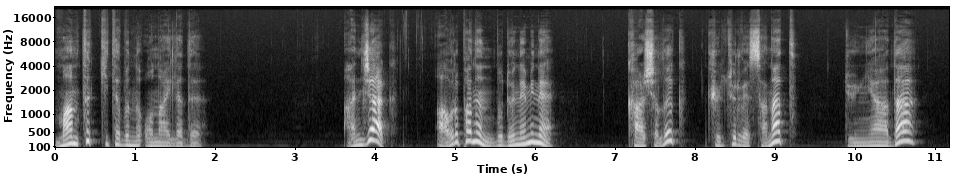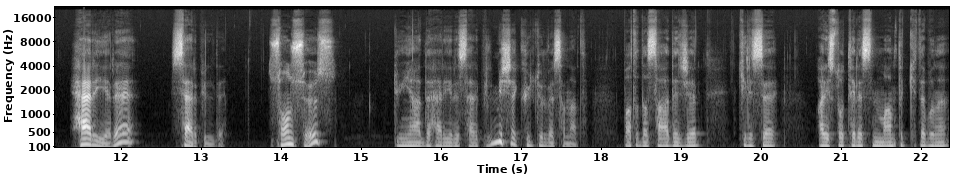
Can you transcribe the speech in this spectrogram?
mantık kitabını onayladı. Ancak Avrupa'nın bu dönemine karşılık kültür ve sanat dünyada her yere serpildi. Son söz dünyada her yere serpilmiş ya kültür ve sanat. Batı'da sadece kilise Aristoteles'in mantık kitabını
